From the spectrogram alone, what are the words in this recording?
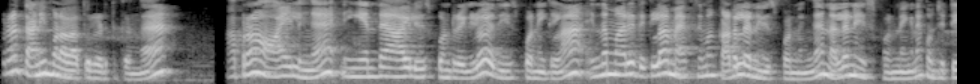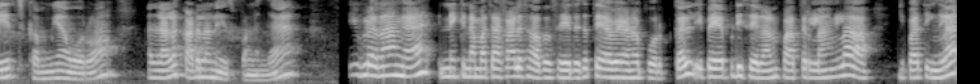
அப்புறம் தனி மிளகாத்தூள் எடுத்துக்கோங்க. அப்புறம் ஆயிலுங்க. நீங்கள் எந்த ஆயில் யூஸ் பண்ணுறீங்களோ அது யூஸ் பண்ணிக்கலாம். இந்த மாதிரி இதுக்கெல்லாம் மேக்ஸிமம் கடலை யூஸ் பண்ணுங்க. நல்லெண்ணெய் யூஸ் பண்ணிங்கன்னா கொஞ்சம் டேஸ்ட் கம்மியாக வரும். அதனால கடலை யூஸ் பண்ணுங்கள் இவ்வளோ தாங்க இன்னைக்கு நம்ம தக்காளி சாதம் செய்யறதுக்கு தேவையான பொருட்கள். இப்போ எப்படி செய்யலாம்னு பாத்துடலாங்களா? இப்போ பார்த்தீங்களா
